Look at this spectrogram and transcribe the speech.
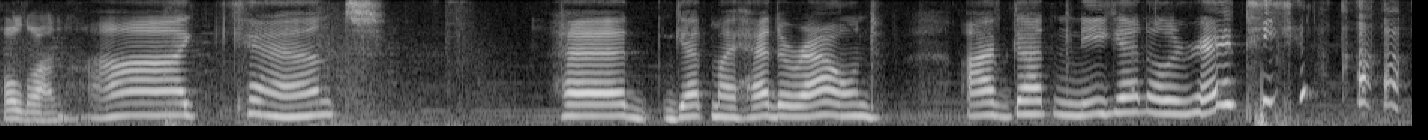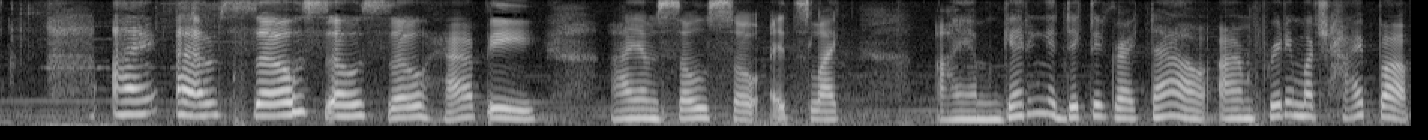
Hold on. I can't head get my head around. I've got Negan already. I am so so so happy. I am so so it's like I am getting addicted right now. I'm pretty much hype up.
